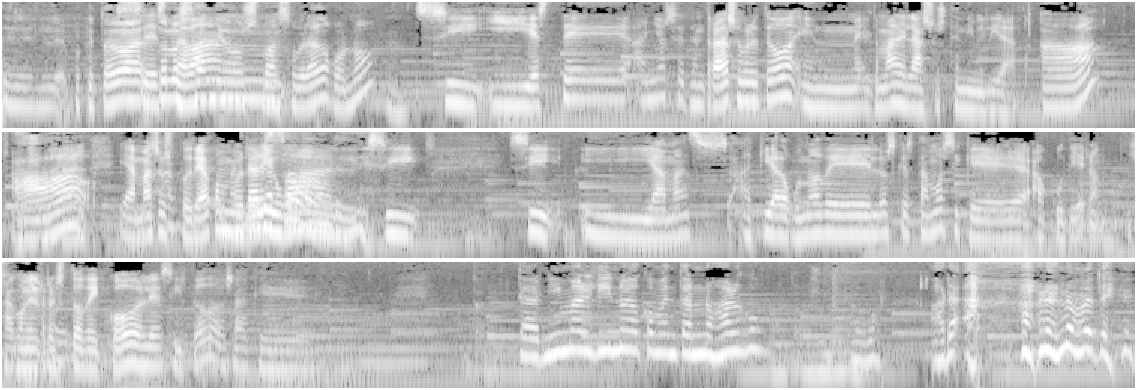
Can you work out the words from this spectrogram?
El- porque todo- todos los años va sobre algo, ¿no? Sí, y este año se centraba sobre todo en el tema de la sostenibilidad. Ah, ah, y además os podría comentar igual, sí, sí, y además aquí algunos de los que estamos sí que acudieron, o sea, con el resto de coles y todo, o sea que ¿Te anima el Lino a comentarnos algo? Por favor. Ahora, ahora no me te...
